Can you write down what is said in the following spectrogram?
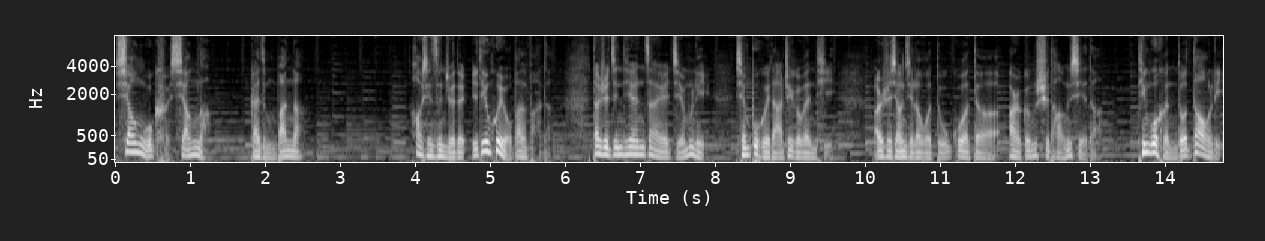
相无可相了，该怎么办呢？浩先生觉得一定会有办法的，但是今天在节目里先不回答这个问题，而是想起了我读过的二更食堂写的，听过很多道理，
